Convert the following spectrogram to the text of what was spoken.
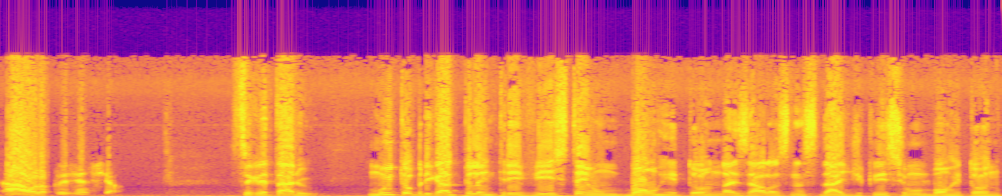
a aula presencial. Secretário, muito obrigado pela entrevista e um bom retorno das aulas na cidade de Criciúma, um bom retorno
